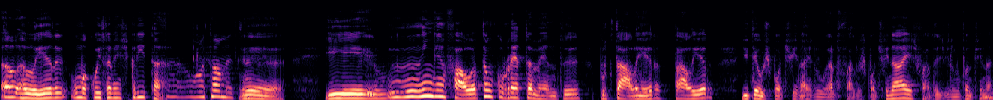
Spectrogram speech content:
a, a ler uma coisa bem escrita. Um autómato. Eh, e ninguém fala tão corretamente, porque está a ler, está a ler, e tem os pontos finais no lugar de faz os pontos finais, faz as vírgulas no ponto final.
